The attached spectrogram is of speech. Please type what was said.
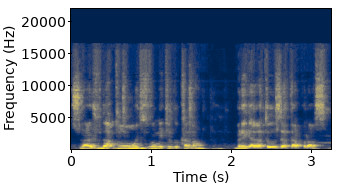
Isso me ajuda muito no desenvolvimento do canal. Obrigado a todos e até a próxima.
